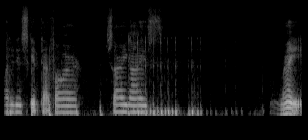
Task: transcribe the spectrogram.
Why did it skip that far? Sorry, guys. All Right.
